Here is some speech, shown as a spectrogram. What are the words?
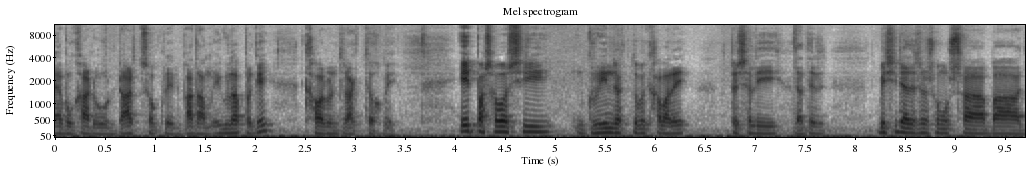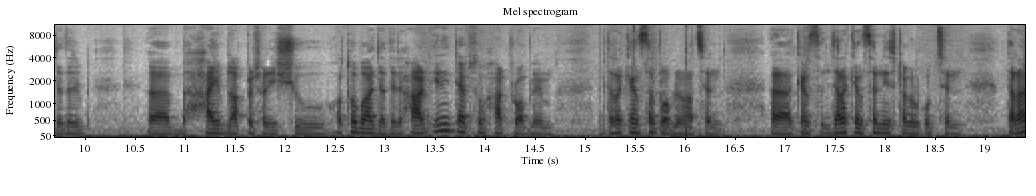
অ্যাভোকাডো ডার্ক চকলেট বাদাম, এগুলো আপনাকে খাবার মধ্যে রাখতে হবে। এর পাশাপাশি গ্রিন রাখতে হবে খাবারে স্পেশালি যাদের বেশি ডাইজেশন সমস্যা বা যাদের হাই ব্লাড প্রেশার ইস্যু অথবা যাদের heart any types of heart problem যারা ক্যান্সার প্রবলেম আছেন ক্যান্সার যারা ক্যান্সার নিয়ে স্ট্রাগল করছেন, তারা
